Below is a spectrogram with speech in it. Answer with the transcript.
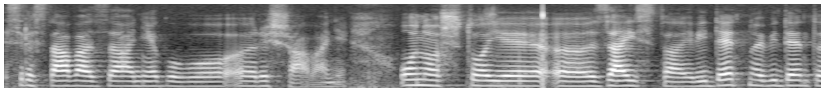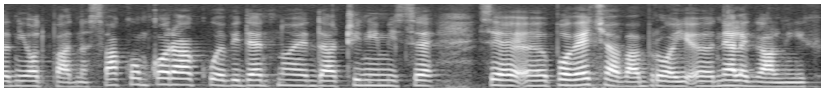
sredstava za njegovo e, rešavanje. Ono što je e, zaista evidentno, evidentan je otpad na svakom koraku, evidentno je da čini mi se se povećava broj nelegalnih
